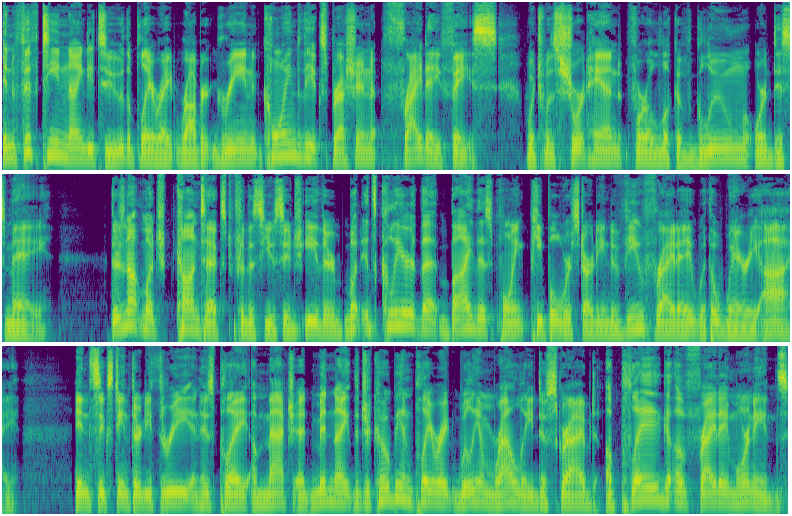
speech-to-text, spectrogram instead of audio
in 1592, the playwright Robert Greene coined the expression Friday face, which was shorthand for a look of gloom or dismay. There's not much context for this usage either, but it's clear that by this point people were starting to view Friday with a wary eye. In 1633, in his play A Match at Midnight, the Jacobean playwright William Rowley described a plague of Friday mornings,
